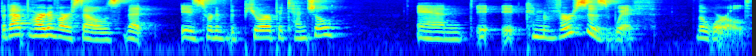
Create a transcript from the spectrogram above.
But that part of ourselves that is sort of the pure potential and it, it converses with the world.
